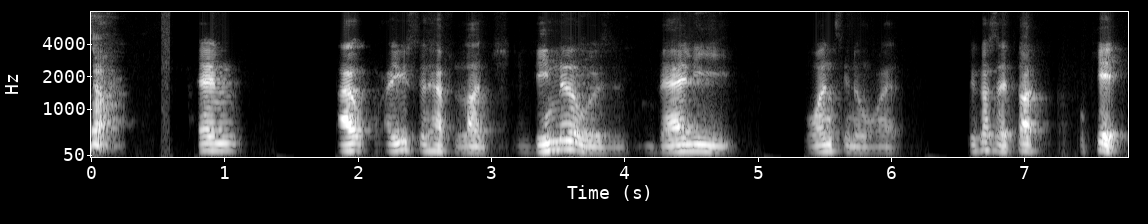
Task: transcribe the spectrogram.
Yeah. And I, I used to have lunch. Dinner was barely once in a while because I thought, okay,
